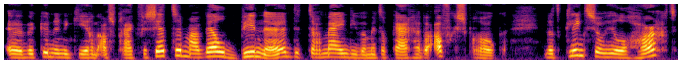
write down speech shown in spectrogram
Uh, we kunnen een keer een afspraak verzetten, maar wel binnen de termijn die we met elkaar hebben afgesproken. En dat klinkt zo heel hard,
